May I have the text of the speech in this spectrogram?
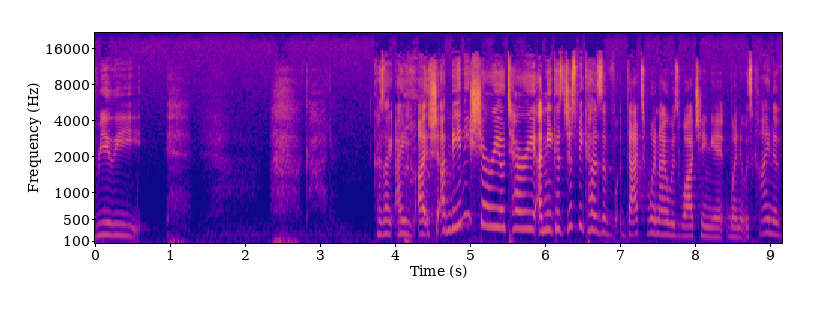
really. God, because I, I, I sh- uh, maybe Cheri Oteri. I mean, because just because of that's when I was watching it when it was kind of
